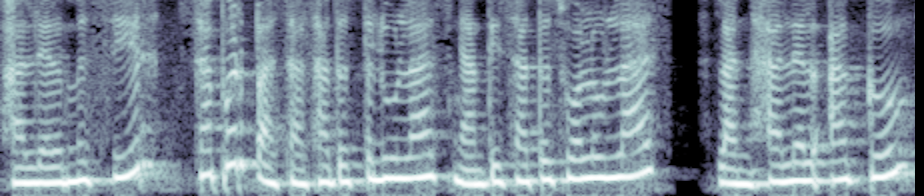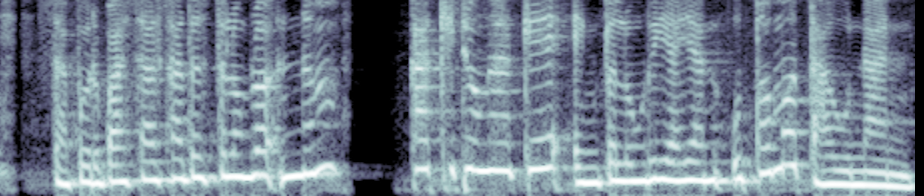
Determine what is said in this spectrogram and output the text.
Halel Mesir sabur pasal 113 nganti 118 lan Halel Agung sabur pasal 136 kakidungake ing telung riyayan utama taunan.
